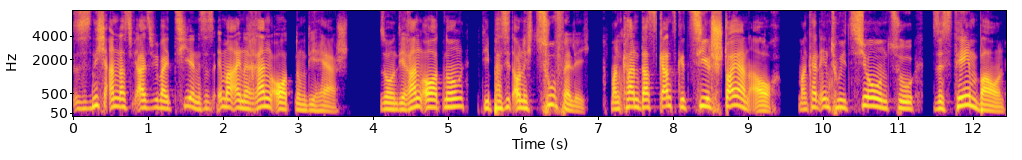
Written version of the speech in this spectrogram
Es ist nicht anders als wie bei Tieren. Es ist immer eine Rangordnung, die herrscht. So, und die Rangordnung, die passiert auch nicht zufällig. Man kann das ganz gezielt steuern auch. Man kann Intuition zu System bauen.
